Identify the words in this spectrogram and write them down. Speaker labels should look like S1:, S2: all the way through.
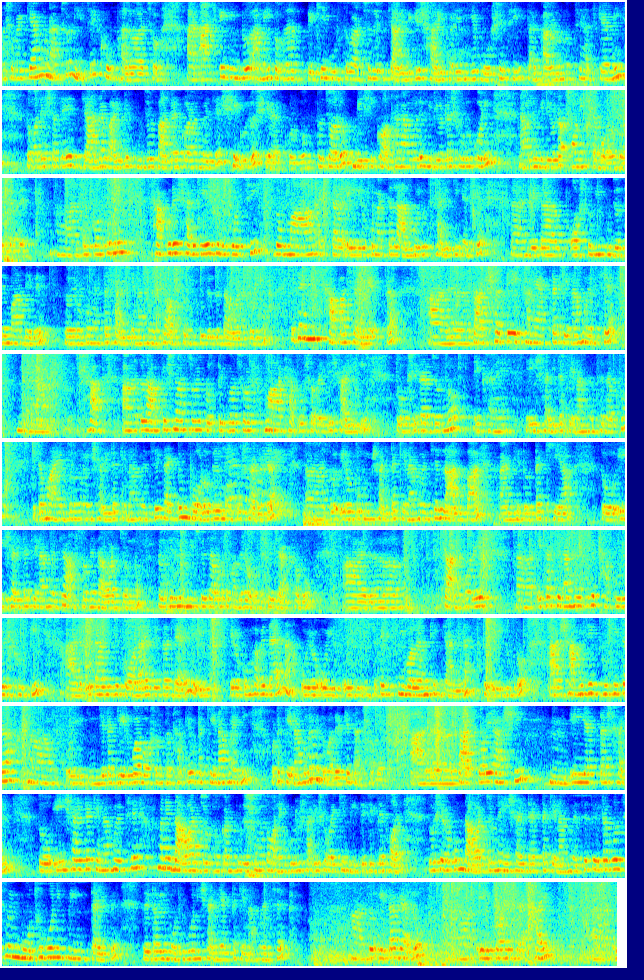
S1: তোমরা সবাই কেমন আছো? নিশ্চয়ই খুব ভালো আছো। আর আজকে কিন্তু আমি তোমরা দেখেই বুঝতে পারছ যে আমি চারিদিকে শাড়ি ফাড়ি নিয়ে বসেছি। তার কারণ হচ্ছে আজকে আমি তোমাদের সাথে যা যা বাড়িতে পুজোর বাজার করা হয়েছে সেগুলো শেয়ার করব। তো চলো বেশি কথা না বলে ভিডিওটা শুরু করি নাহলে ভিডিওটা অনেকটা বড় হয়ে যাবে। তো প্রথমেই ঠাকুরের শাড়ি দিয়ে শুরু করছি। তো মা একটা এইরকম একটা লাল হলুদ শাড়ি কিনেছে যেটা অষ্টমী পুজোতে মা দেবে। তো এরকম একটা শাড়ি কেনা হয়েছে অষ্টমী পুজোতে দেওয়ার জন্য। এটা এমনি ছাপা শাড়ি একটা। আর তার সাথে এখানে একটা কেনা হয়েছে। আমরা তো রামকৃষ্ণ আশ্রমে প্রত্যেক বছর মা, ঠাকুর সবাইকে শাড়ি দিই। তো সেটার জন্য এখানে এই শাড়িটা কেনা হয়েছে, দেখো। এটা মায়ের জন্য এই শাড়িটা কেনা হয়েছে। এটা একদম বড়দের মতো শাড়িটা। তো এরকম শাড়িটা কেনা হয়েছে লাল পাড় আর ভেতরটা খেয়া তো এই শাড়িটা কেনা হয়েছে আশ্রমে দেওয়ার জন্য। তো যেদিন নিতে যাব তোমাদের অবশ্যই দেখাবো। আর তারপরে এটা কেনা হয়েছে ঠাকুরের ধুতি, আর এটা ওই যে গলায় যেটা দেয়, এই এরকমভাবে দেয় না? ওই ওই ওই জিনিসটাকে কী বলে আমি ঠিক জানি না, তো এই দুটো। আর স্বামীজির ধুতিটা ওই যেটা গেরুয়া বসন্ত থাকে, ওটা কেনা হয়নি। ওটা কেনা হলে আমি তোমাদেরকে দেখাবো। আর তারপরে আসি। এই একটা শাড়ি। তো এই শাড়িটা কেনা হয়েছে মানে দেওয়ার জন্য, কারণ পুজোর সময় তো অনেকগুলো শাড়ি সবাইকে দিতে দিতে হয়। তো সেরকম দেওয়ার জন্য এই শাড়িটা একটা কেনা হয়েছে। তো এটা বলছে ওই মধুবনী প্রিন্ট টাইপের। তো এটা ওই মধুবনী শাড়ি একটা কেনা হয়েছে। তো এটা গেল। এরপরে দেখাই।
